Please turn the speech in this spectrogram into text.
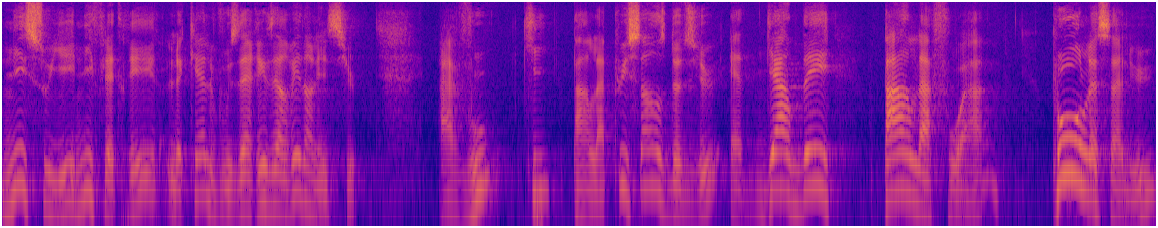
ni souiller, ni flétrir, lequel vous est réservé dans les cieux. À vous qui, par la puissance de Dieu, êtes gardés par la foi pour le salut,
